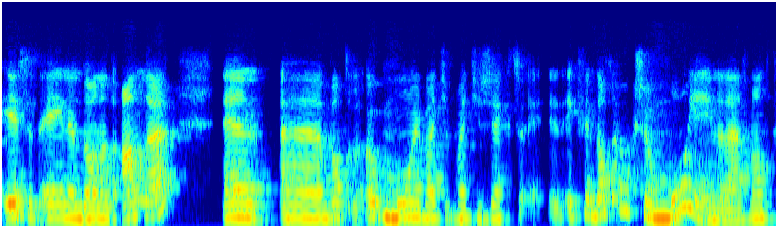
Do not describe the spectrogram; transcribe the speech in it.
Eerst het een en dan het ander. En uh, wat ook mooi wat je, wat je zegt, ik vind dat ook zo mooi inderdaad, want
